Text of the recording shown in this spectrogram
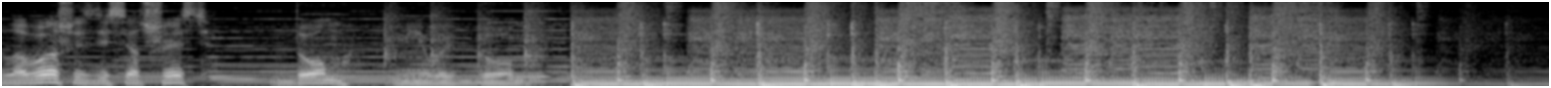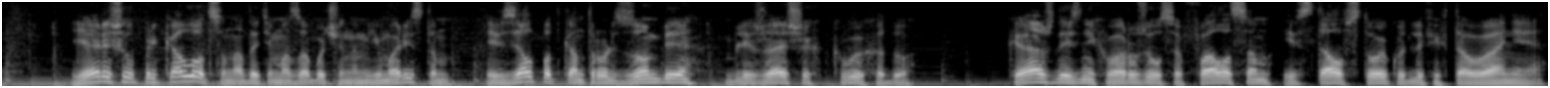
Глава 66. Дом, милый дом. Я решил приколоться над этим озабоченным юмористом и взял под контроль зомби, ближайших к выходу. Каждый из них вооружился фалосом и встал в стойку для фехтования.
